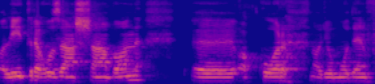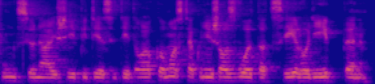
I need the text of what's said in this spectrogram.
a létrehozásában, akkor nagyon modern, funkcionális építészetét alkalmazták, ugyanis az volt a cél, hogy éppen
